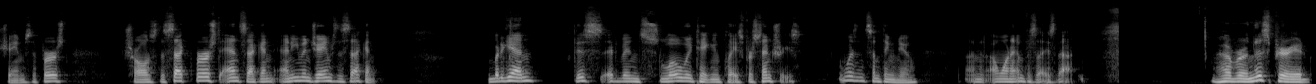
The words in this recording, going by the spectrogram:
James I, Charles I and II, and even James II. But again, this had been slowly taking place for centuries. It wasn't something new. I want to emphasize that. However, in this period,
